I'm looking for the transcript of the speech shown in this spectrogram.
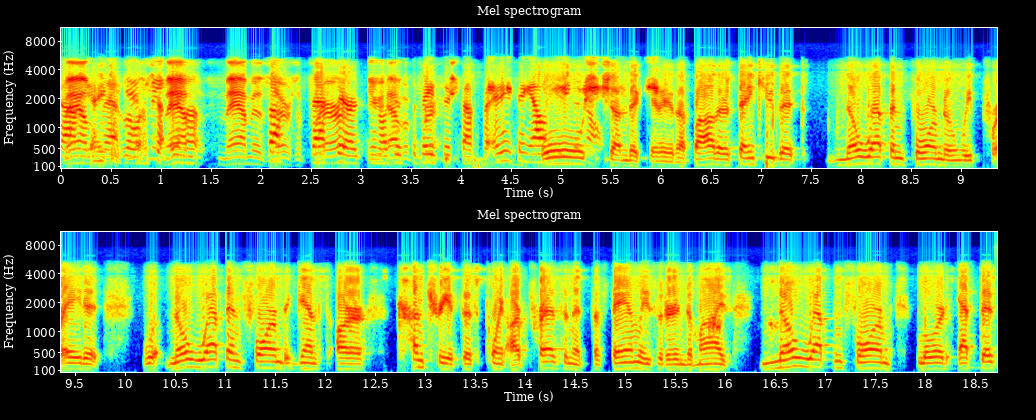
um, Ma'am, in that little, Excuse me. ma'am, ma'am, is stuff there's a that's prayer? there, you you know, just a the prayer? basic stuff. But anything else, you Oh, should know. Shunda Kerera. Father, thank you that no weapon formed when we prayed it, no weapon formed against our country at this point, our president, the families that are in demise, no weapon formed, Lord, at this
